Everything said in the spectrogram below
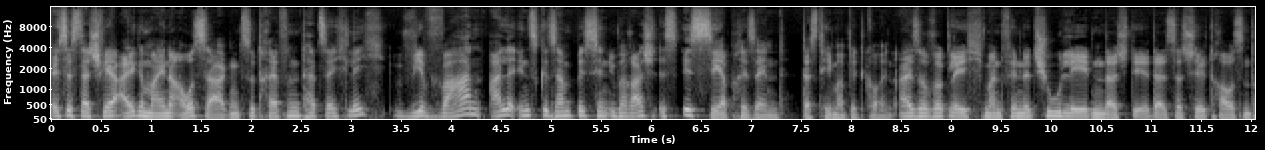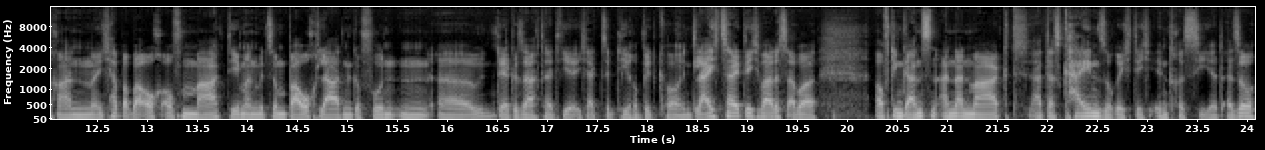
es ist da schwer, allgemeine Aussagen zu treffen, tatsächlich. Wir waren alle insgesamt bisschen überrascht. Es ist sehr präsent, das Thema Bitcoin. Also wirklich, man findet Schuhläden, da steht, da ist das Schild draußen dran. Ich habe aber auch auf dem Markt jemanden mit so einem Bauchladen gefunden, äh, der gesagt hat, hier, ich akzeptiere Bitcoin. Gleichzeitig war das aber auf den ganzen anderen Markt, hat das keinen so richtig interessiert. Also,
